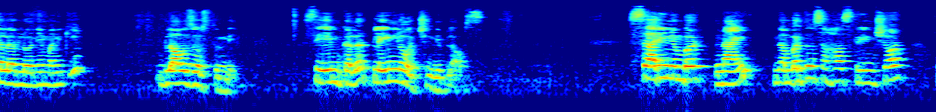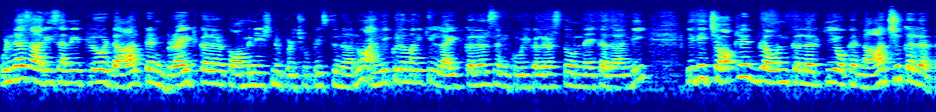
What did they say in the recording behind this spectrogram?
కలర్లోనే మనకి బ్లౌజ్ వస్తుంది. సేమ్ కలర్ ప్లెయిన్లో వచ్చింది బ్లౌజ్. శారీ నెంబర్ నైన్ నంబర్తో సహా స్క్రీన్ షాట్ ఉన్న సారీస్ అన్నిట్లో dark and bright colour combination ఇప్పుడు చూపిస్తున్నాను. అన్ని కూడా మనకి లైట్ కలర్స్ అండ్ కూల్ కలర్స్తో ఉన్నాయి కదా అండి. ఇది చాక్లెట్ బ్రౌన్ కలర్కి ఒక నాచు కలర్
